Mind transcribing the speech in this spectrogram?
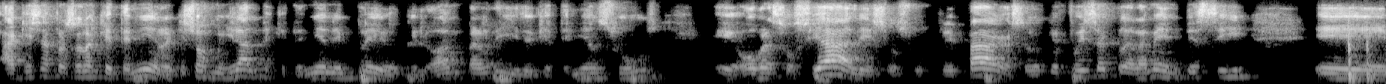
aquellas personas que tenían, aquellos migrantes que tenían empleo, que lo han perdido y que tenían sus eh, obras sociales o sus prepagas o lo que fuese, claramente sí, eh,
